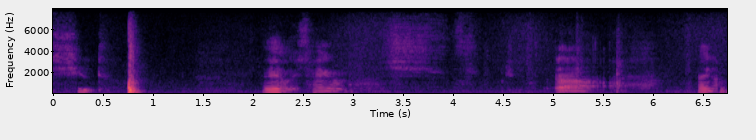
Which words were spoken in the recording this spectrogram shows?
Shoot. Anyways, hang on. Uh, hang on.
